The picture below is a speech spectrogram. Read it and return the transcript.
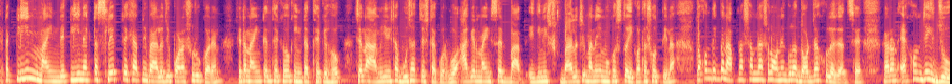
একটা ক্লিন মাইন্ডে ক্লিন একটা স্লেট রেখে আপনি বায়োলজি পড়া শুরু করেন, সেটা নাইন টেন থেকে হোক ইন্টার থেকে হোক, যে না, আমি জিনিসটা বোঝার চেষ্টা করব, আগের মাইন্ডসেট বাদ, এই জিনিস বায়োলজি মানেই মুখস্থ, এই কথা সত্যি না। তখন দেখবেন আপনার সামনে আসলে অনেকগুলো দরজা খুলে যাচ্ছে। কারণ এখন যেই যুগ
